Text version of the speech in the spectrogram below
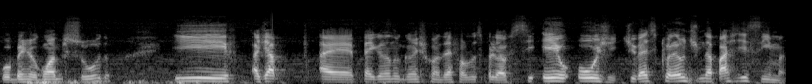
Boben jogou um absurdo. E já é, pegando o gancho que o André falou dos playoffs, se eu hoje tivesse que escolher um time da parte de cima,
